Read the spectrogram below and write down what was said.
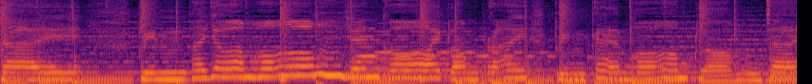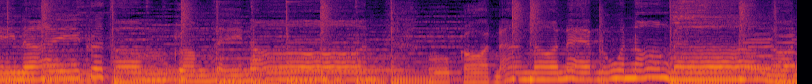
ใจ กลิ่นพยอมหอมเย็นคอยกล่อมไพรกลิ่นแก้มหอมกล่อมใจในกระทอมกล่อมให้นอนโอบกอดนางนอนแนบนวลน้องนางนอน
